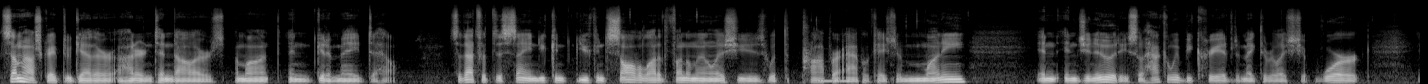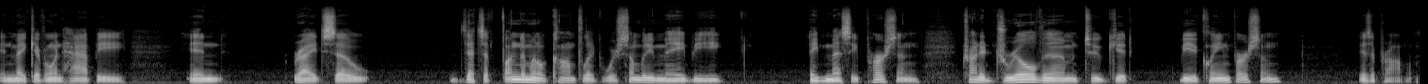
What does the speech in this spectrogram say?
somehow scrape together $110 a month and get a maid to help. So that's what this is saying. You can you can solve a lot of the fundamental issues with the proper mm-hmm. application of money and ingenuity. So how can we be creative to make the relationship work and make everyone happy? And right, so that's a fundamental conflict where somebody may be a messy person trying to drill them to get be a clean person is a problem.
